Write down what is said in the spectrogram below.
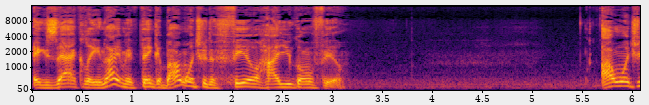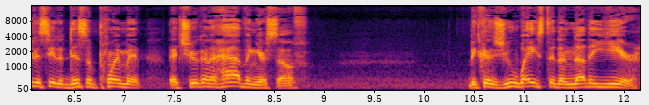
exactly, not even think about, I want you to feel how you gonna feel. I want you to see the disappointment that you're going to have in yourself because you wasted another year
